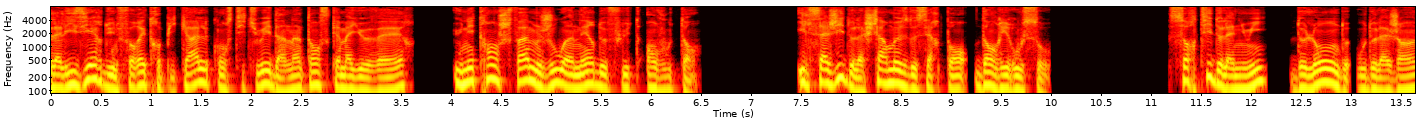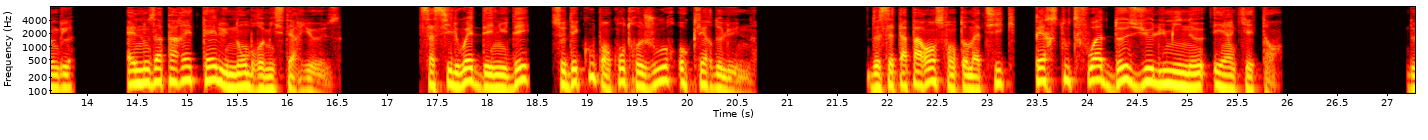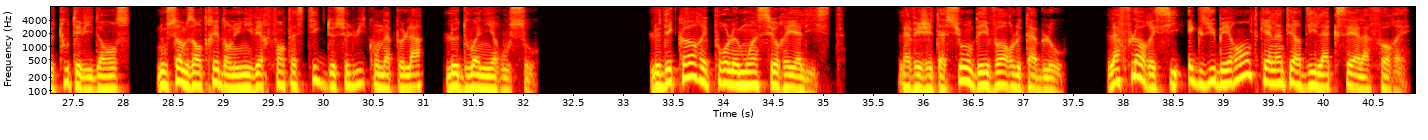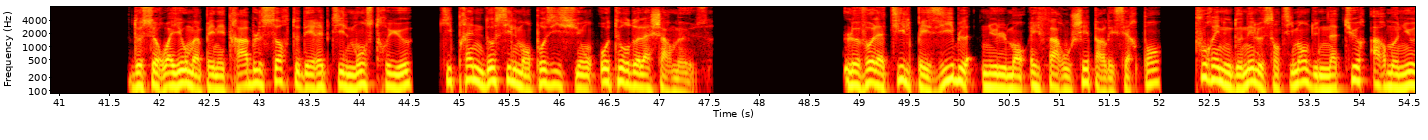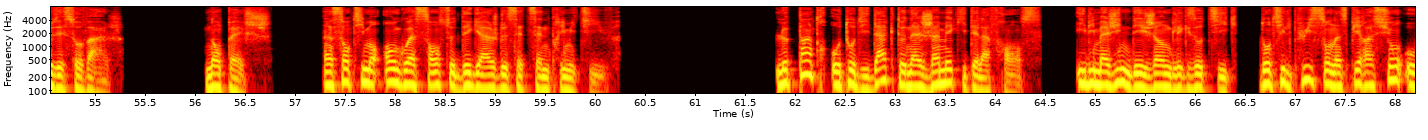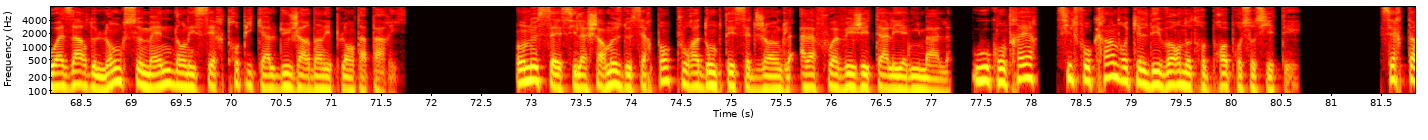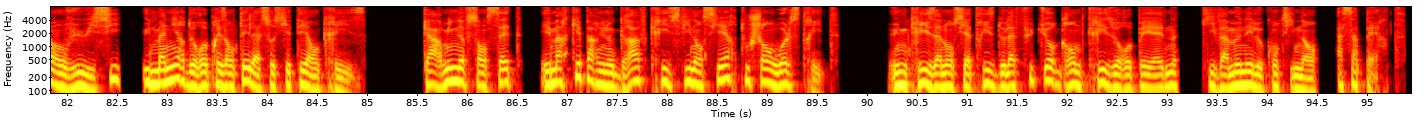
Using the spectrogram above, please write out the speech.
la lisière d'une forêt tropicale constituée d'un intense camailleux vert, une étrange femme joue un air de flûte envoûtant. Il s'agit de la charmeuse de serpent d'Henri Rousseau. Sortie de la nuit, de l'onde ou de la jungle, elle nous apparaît telle une ombre mystérieuse. Sa silhouette dénudée se découpe en contre-jour au clair de lune. De cette apparence fantomatique percent toutefois deux yeux lumineux et inquiétants. De toute évidence, nous sommes entrés dans l'univers fantastique de celui qu'on appela le douanier Rousseau. Le décor est pour le moins surréaliste. La végétation dévore le tableau. La flore est si exubérante qu'elle interdit l'accès à la forêt. De ce royaume impénétrable sortent des reptiles monstrueux qui prennent docilement position autour de la charmeuse. Le volatile paisible, nullement effarouché par les serpents, pourrait nous donner le sentiment d'une nature harmonieuse et sauvage. N'empêche, un sentiment angoissant se dégage de cette scène primitive. Le peintre autodidacte n'a jamais quitté la France. Il imagine des jungles exotiques dont il puise son inspiration au hasard de longues semaines dans les serres tropicales du Jardin des Plantes à Paris. On ne sait si la charmeuse de serpent pourra dompter cette jungle à la fois végétale et animale, ou au contraire s'il faut craindre qu'elle dévore notre propre société. Certains ont vu ici une manière de représenter la société en crise, car 1907 est marqué par une grave crise financière touchant Wall Street, une crise annonciatrice de la future grande crise européenne qui va mener le continent à sa perte.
